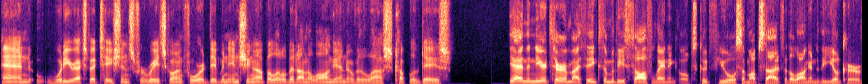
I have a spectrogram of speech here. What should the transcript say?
And what are your expectations for rates going forward? They've been inching up a little bit on the long end over the last couple of days. Yeah, in the near term, I think some of these soft landing hopes could fuel some upside for the long end of the yield curve.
